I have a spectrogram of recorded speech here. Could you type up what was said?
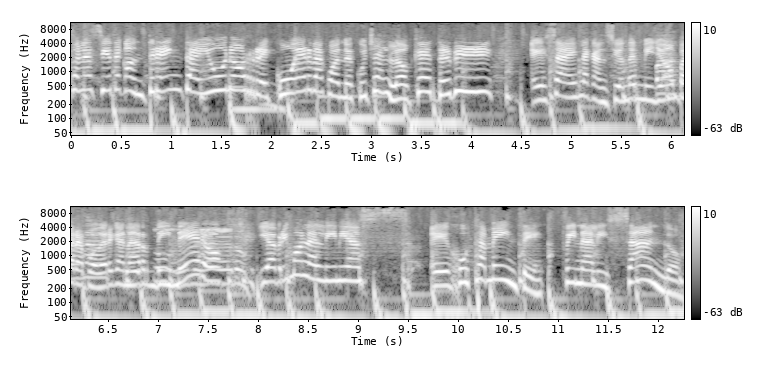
son las 7 con 31. Recuerda cuando escuchas lo que te di. Esa es la canción del millón para poder ganar dinero. Y abrimos las líneas eh, justamente finalizando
